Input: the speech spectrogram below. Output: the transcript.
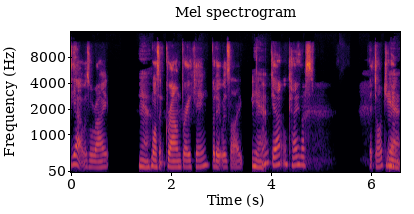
yeah, it was all right. Yeah. It wasn't groundbreaking, but it was like, Yeah. oh, yeah, okay, that's a bit dodgy. Yeah.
